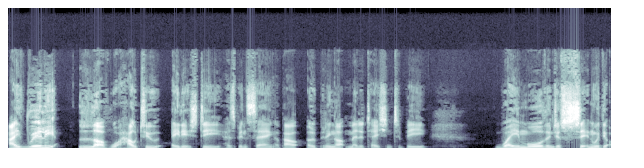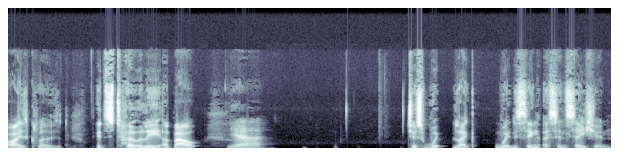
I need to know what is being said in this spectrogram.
I really love what How to ADHD has been saying about opening up meditation to be way more than just sitting with your eyes closed. It's totally about yeah, just wi- like witnessing a sensation,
